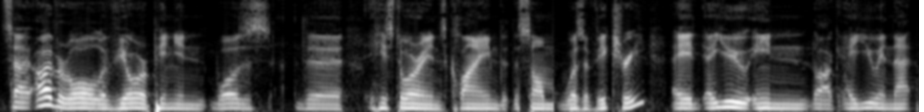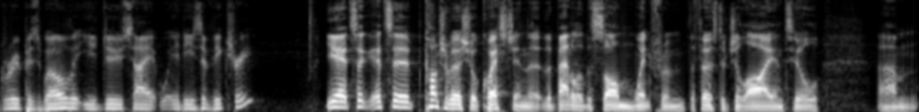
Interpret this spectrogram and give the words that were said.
so, overall, of your opinion, was the historians claim that the Somme was a victory? Are, are, you in like are you in that group as well that you do say it is a victory? Yeah, it's a it's a controversial question. The the Battle of the Somme went from the first of July until um,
